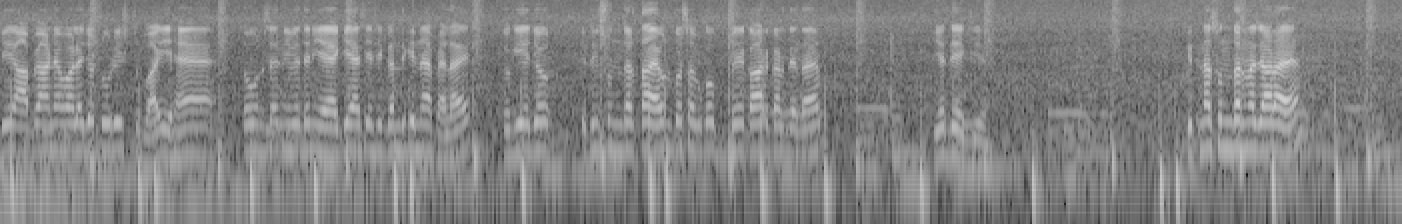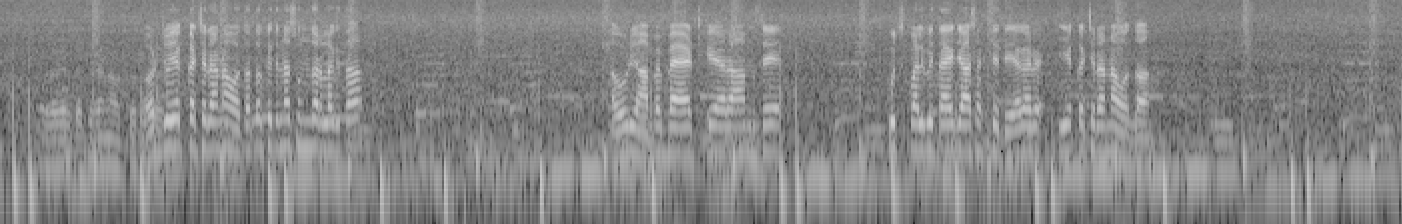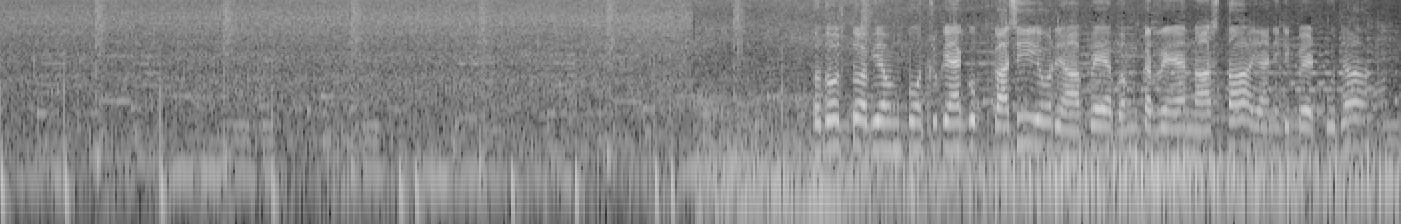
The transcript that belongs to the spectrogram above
कि यहाँ पे आने वाले जो टूरिस्ट भाई हैं तो उनसे निवेदन ये है कि ऐसी ऐसी गंदगी ना फैलाए, क्योंकि ये जो इतनी सुंदरता है, उनको सबको बेकार कर देता है। ये देखिए, कितना सुंदर नज़ारा है। और अगर कचरा ना होता तो और जो ये कचरा ना होता तो कितना सुंदर लगता। और यहाँ पे बैठ के आराम से कुछ पल बिताए जा सकते थे, अगर ये कचरा ना होता। तो दोस्तों, अभी हम पहुँच चुके हैं गुप्त काशी, और यहाँ पे अब हम कर रहे हैं नाश्ता, यानी कि पेट पूजा।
